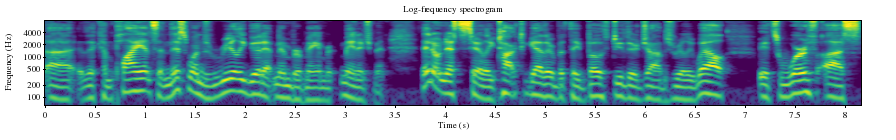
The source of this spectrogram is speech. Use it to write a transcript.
uh, the compliance, and this one's really good at member man- management. They don't necessarily talk together, but they both do their jobs really well. It's worth us,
